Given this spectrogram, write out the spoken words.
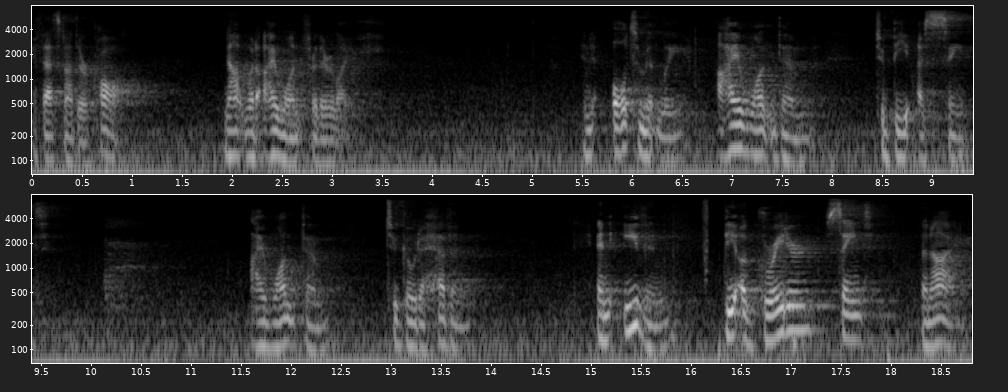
if that's not their call, not what I want for their life. And ultimately, I want them to be a saint. I want them to go to heaven and even be a greater saint than I,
